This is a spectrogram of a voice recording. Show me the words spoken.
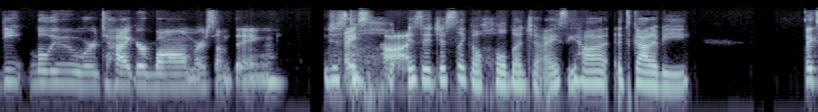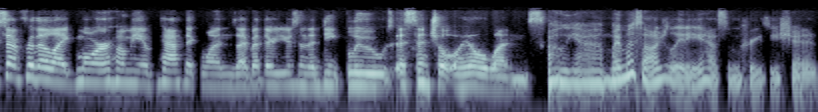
deep blue or tiger balm or something. Just whole- hot. is it just like a whole bunch of icy hot? It's gotta be. Except for the like more homeopathic ones. I bet they're using the deep blue essential oil ones. Oh yeah. My massage lady has some crazy shit.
